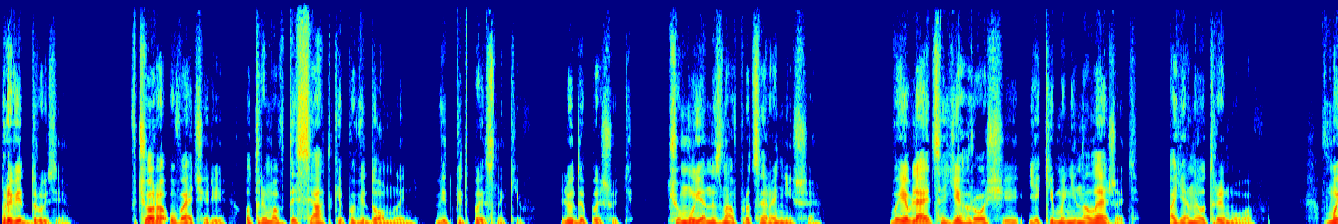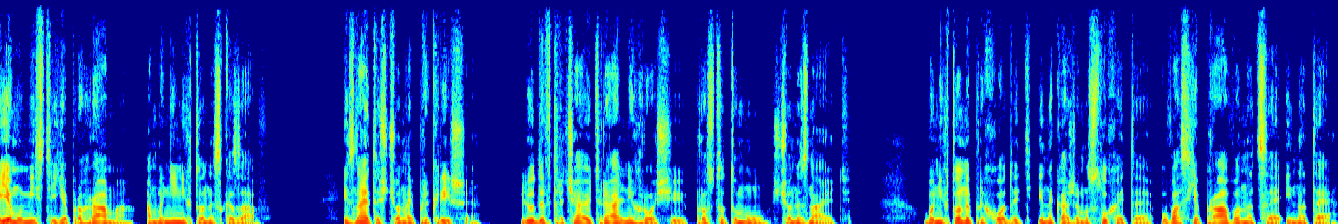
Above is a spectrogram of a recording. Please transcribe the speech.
Привіт, друзі! Вчора увечері отримав десятки повідомлень від підписників. Люди пишуть, чому я не знав про це раніше. Виявляється, є гроші, які мені належать, а я не отримував. В моєму місті є програма, а мені ніхто не сказав. І знаєте, що найприкріше? Люди втрачають реальні гроші просто тому, що не знають. Бо ніхто не приходить і не каже: ну слухайте, у вас є право на це і на те.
